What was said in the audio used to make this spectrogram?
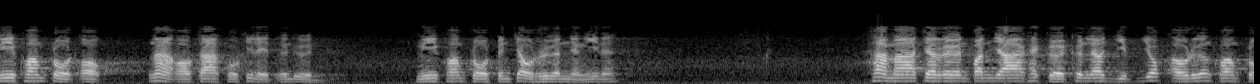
มีความโกรธออกหน้าออกตาโกรธกิเลสอื่น ๆ มีความโกรธเป็นเจ้าเรือนอย่างนี้นะ ถ้ามาเจริญปัญญาให้เกิดขึ้นแล้วหยิบยกเอาเรื่องความโกร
